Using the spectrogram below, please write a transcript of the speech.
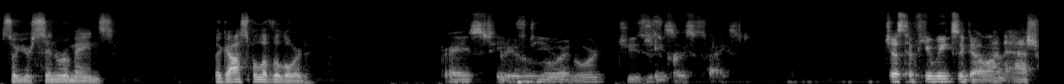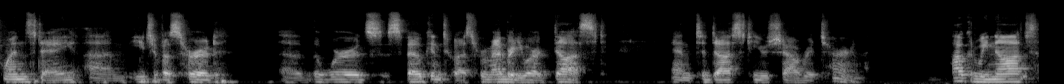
so your sin remains. The Gospel of the Lord. Praise to, Praise you, to you, Lord, Lord Jesus, Jesus Christ. Christ. Just a few weeks ago on Ash Wednesday, um, each of us heard uh, the words spoken to us Remember, you are dust, and to dust you shall return. how could we not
